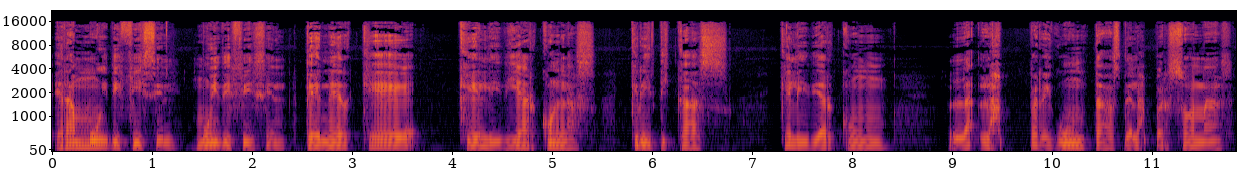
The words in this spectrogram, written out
Era muy difícil, muy difícil tener que, que lidiar con las críticas, que lidiar con las preguntas de las personas,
